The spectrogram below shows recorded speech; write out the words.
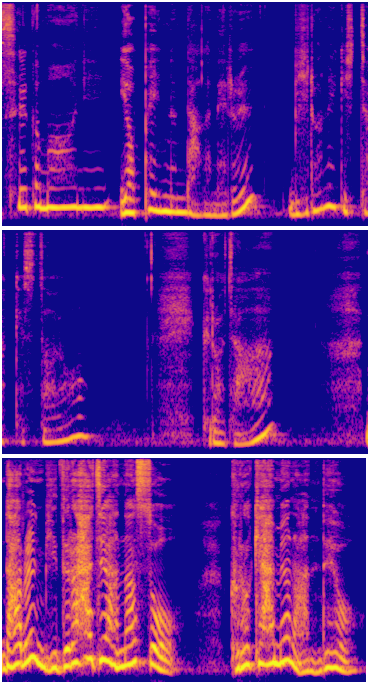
슬그머니 옆에 있는 나그네를 밀어내기 시작했어요. 그러자 나를 믿으라 하지 않았소. 그렇게 하면 안 돼요.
